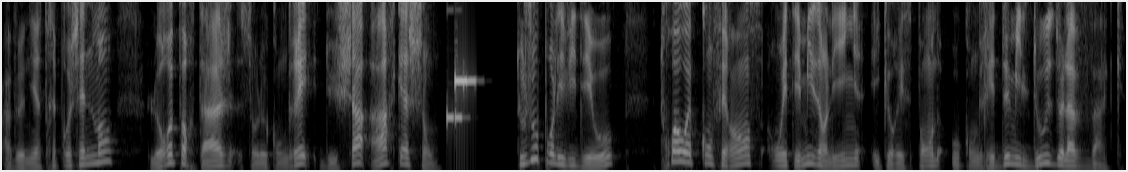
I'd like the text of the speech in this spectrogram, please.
À venir très prochainement, le reportage sur le congrès du chat à Arcachon. Toujours pour les vidéos, trois webconférences ont été mises en ligne et correspondent au congrès 2012 de l'AVVAC.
